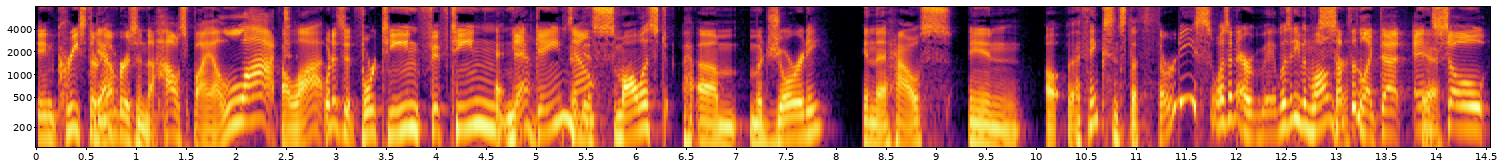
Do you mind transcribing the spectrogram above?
increased their Yeah. numbers in the House by a lot. A lot. What is it? 14, 15 net gain It's now? the smallest um, majority in the House in. uh, I think since the 30s, wasn't it? Or it wasn't even longer. Something like that. And Yeah. so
